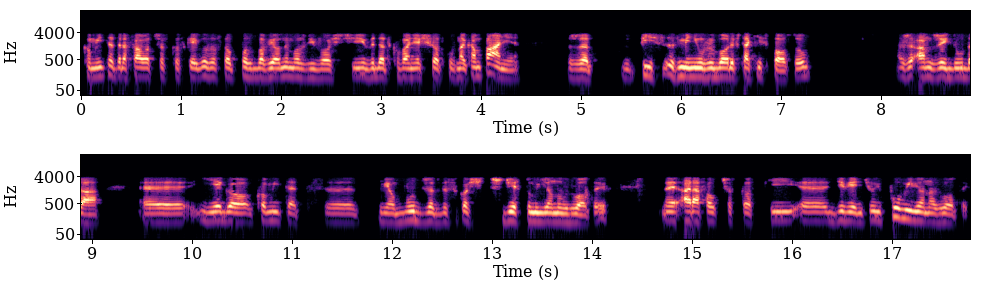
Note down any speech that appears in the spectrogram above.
Komitet Rafała Trzaskowskiego został pozbawiony możliwości wydatkowania środków na kampanię, że PiS zmienił wybory w taki sposób, że Andrzej Duda e, i jego komitet e, miał budżet w wysokości 30 milionów złotych, e, a Rafał Trzaskowski 9,5 miliona złotych.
